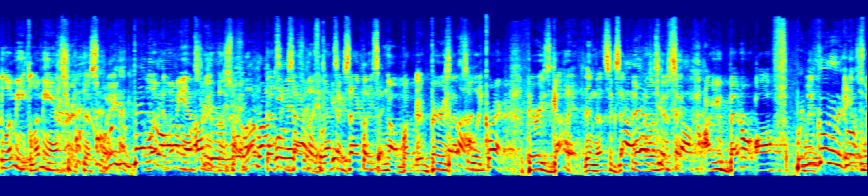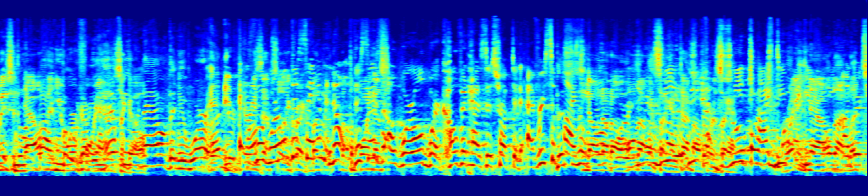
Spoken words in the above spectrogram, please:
Let me let me answer it this way. Well, let, let me answer it this way. That's answer exactly it. that's exactly no, but uh, Perry's Come on. absolutely correct. Perry's got it, and that's exactly Now, what I was going to say. Are you better off When with, you go to the grocery with store now than you were food, four are you years happier ago? now than you were It- under it- Perry's Is the world absolutely the same? But, no, but the this point is, is, a world where COVID has disrupted every supply is a chain. no, no, no. Hold on one second. Time out for a second. We tried Right now, under let's-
